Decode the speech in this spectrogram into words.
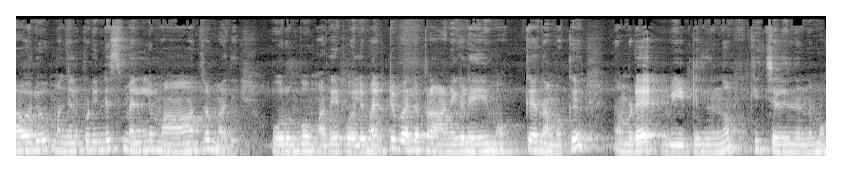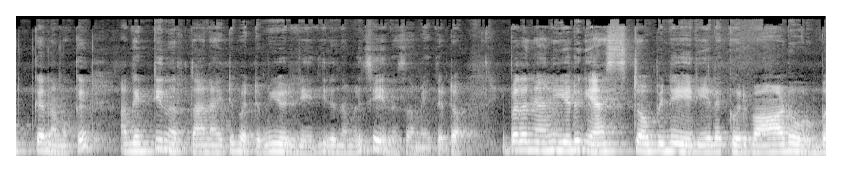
ആ ഒരു മഞ്ഞൾപ്പൊടിന്റെ സ്മെല്ല് മാത്രം മതി. ഉറുമ്പും അതേപോലെ മറ്റു പല പ്രാണികളെയും ഒക്കെ നമുക്ക് നമ്മുടെ വീട്ടിൽ നിന്നും കിച്ചണിൽ നിന്നും ഒക്കെ നമുക്ക് അകറ്റി നിർത്താനായിട്ട് പറ്റും ഈ ഒരു രീതിയിൽ നമ്മൾ ചെയ്യുന്ന സമയത്ത് കേട്ടോ ഇപ്പോൾ ഞാൻ ഈ ഒരു ഗ്യാസ് സ്റ്റോപ്പിന്റെ ഏരിയയിലൊക്കെ ഒരുപാട് ഉറുമ്പ്.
